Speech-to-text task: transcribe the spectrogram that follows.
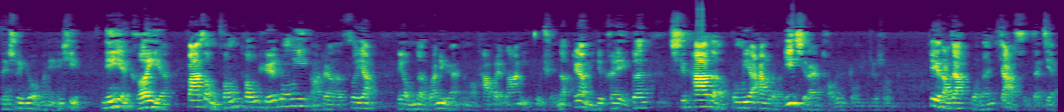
随时与我们联系。您也可以发送“从头学中医”啊这样的字样给我们的管理员，那么他会拉你入群的，这样你就可以跟其他的中医爱好者一起来讨论中医知识。谢谢大家，我们下次再见。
